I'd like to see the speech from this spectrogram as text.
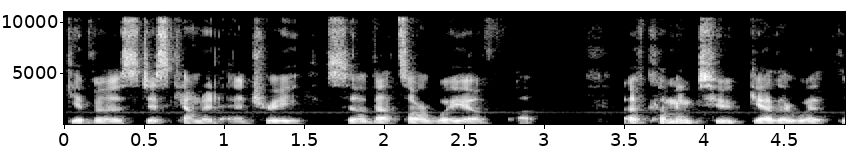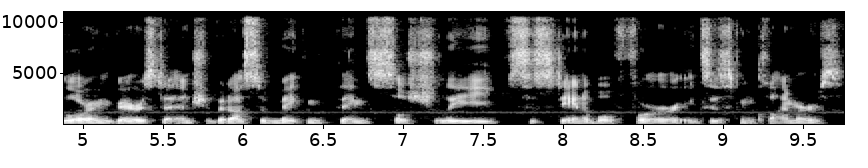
give us discounted entry. So that's our way of uh, of coming together with lowering barriers to entry, but also making things socially sustainable for existing climbers.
